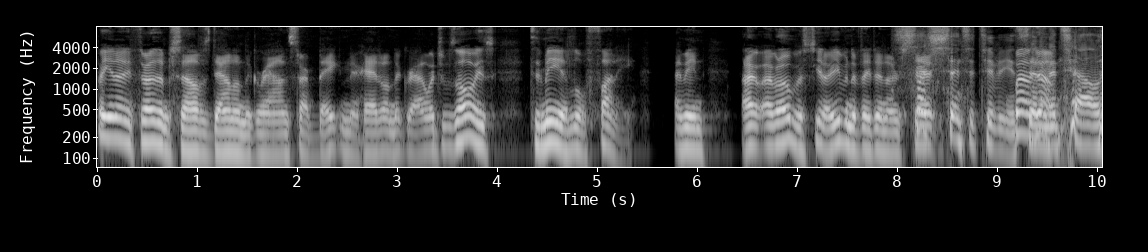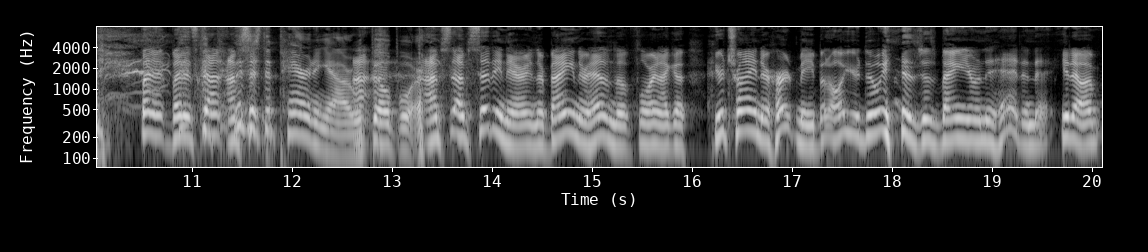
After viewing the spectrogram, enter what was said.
But you know, they throw themselves down on the ground, start banging their head on the ground, which was always to me a little funny. I mean, I, I would almost, you know, even if they didn't understand, Such sensitivity and Well, no. sentimentality. but it, but it's kind. I'm this sit- is the parenting hour with I- Bill Borror. I'm I'm sitting there and they're banging their head on the floor, and I go, "You're trying to hurt me, but all you're doing is just banging your own head." And you know, I'm,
